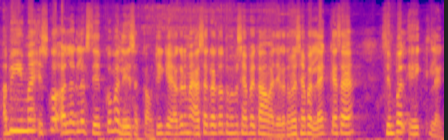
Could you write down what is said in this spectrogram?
अभी मैं इसको अलग अलग स्टेप को मैं ले सकता हूँ, ठीक है? अगर मैं ऐसा करता हूँ तो मेरे पास यहाँ पे काम आ जाएगा। तो मेरे यहाँ पे लेग कैसा है? सिंपल एक लेग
